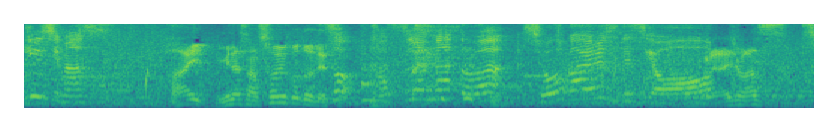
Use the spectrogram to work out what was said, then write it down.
きりします。はい。皆さんそういうことです。そう。カツオの後は生姜アイスですよ。お願いします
